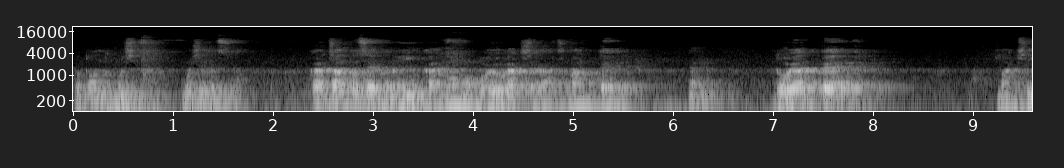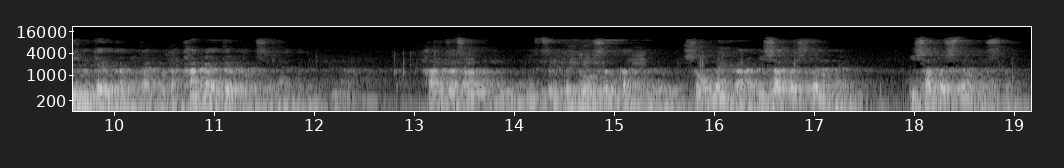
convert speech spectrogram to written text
ほとんど無視無視ですよ。からちゃんと政府の委員会ももう御用学者が集まって、ね、どうやって、まあ、切り抜けるかみたいなことは考えてるかもしれないけど、患者さんについてどうするかっていう正面から医者としてのね医者としてのですよ。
